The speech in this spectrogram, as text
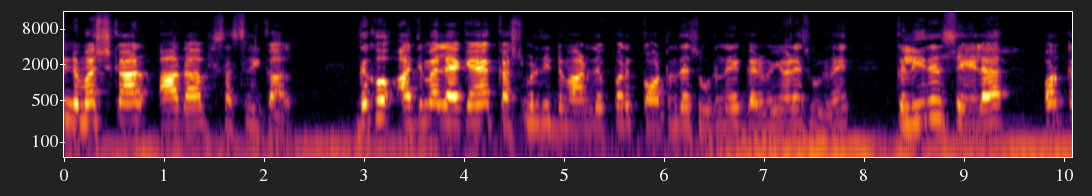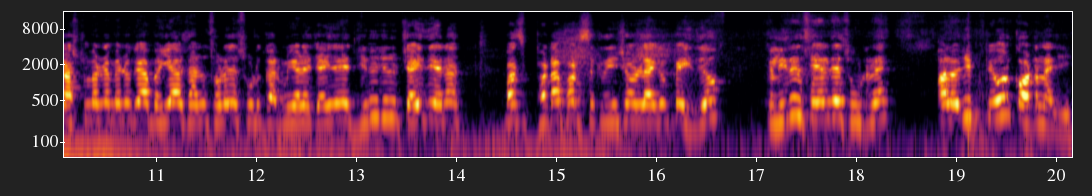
ਨਮਸਕਾਰ, ਆਦਾਬ, ਸਤਿ ਸ੍ਰੀ ਅਕਾਲ। ਦੇਖੋ, ਅੱਜ ਮੈਂ ਲੈ ਕੇ ਆਇਆ ਕਸਟਮਰ ਦੀ ਡਿਮਾਂਡ ਦੇ ਉੱਪਰ ਕਾਟਨ ਦੇ ਸੂਟ ਨੇ ਗਰਮੀ ਵਾਲੇ ਸੂਟ ਨੇ ਕਲੀਅਰੈਂਸ ਸੇਲ ਆ ਔਰ ਕਸਟਮਰ ਨੇ ਮੈਨੂੰ ਕਿਹਾ, ਭਈਆ, ਸਾਨੂੰ ਥੋੜੇ ਜਿਹੇ ਸੂਟ ਗਰਮੀ ਵਾਲੇ ਚਾਹੀਦੇ ਨੇ, ਜਿਹਨੂੰ ਜਿਹਨੂੰ ਚਾਹੀਦੇ ਆ ਨਾ, ਬਸ ਫਟਾਫਟ ਸਕਰੀਨਸ਼ਾਟ ਲੈ ਕੇ ਭੇਜ ਦਿਓ। ਕਲੀਅਰੈਂਸ ਸੇਲ ਦੇ ਸੂਟ ਨੇ। ਆ ਲਓ ਜੀ ਪਿਓਰ ਕਾਟਨ ਹੈ ਜੀ।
